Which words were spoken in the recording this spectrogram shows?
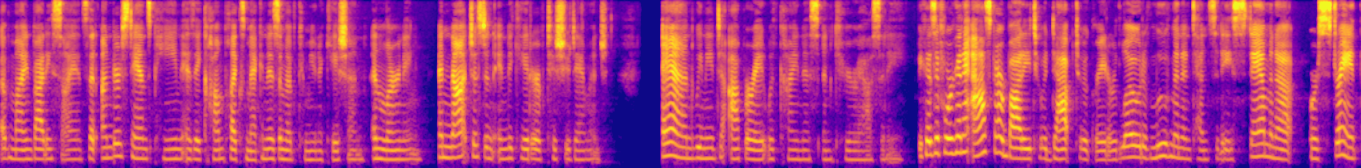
of mind body science that understands pain as a complex mechanism of communication and learning, and not just an indicator of tissue damage. And we need to operate with kindness and curiosity. Because if we're going to ask our body to adapt to a greater load of movement intensity, stamina, or strength,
